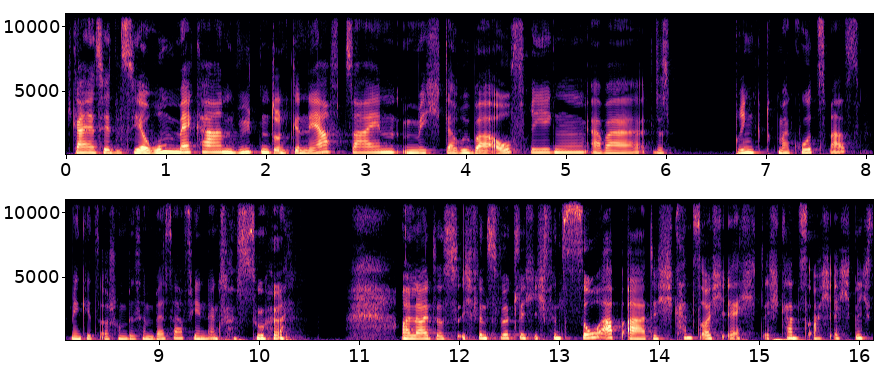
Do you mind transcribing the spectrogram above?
ich kann jetzt, jetzt hier rummeckern, wütend und genervt sein, mich darüber aufregen, aber das bringt mal kurz was. Mir geht es auch schon ein bisschen besser. Vielen Dank fürs Zuhören. Oh Leute, ich finde es wirklich, ich finde es so abartig. Ich kann es euch echt, ich kann es euch echt nicht,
